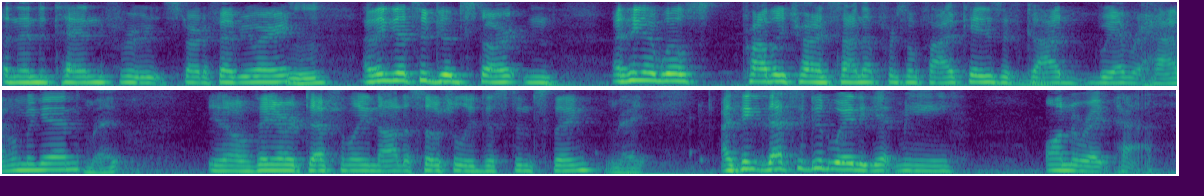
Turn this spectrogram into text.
and then to ten for start of February. Mm-hmm. I think that's a good start, and I think I will probably try and sign up for some five Ks if God we ever have them again. Right. You know, they are definitely not a socially distanced thing. Right. I think that's a good way to get me on the right path.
